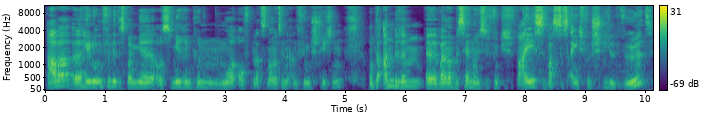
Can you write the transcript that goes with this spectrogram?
Aber äh, Halo Infinite ist bei mir aus mehreren Gründen nur auf Platz 19, in Anführungsstrichen. Unter anderem, äh, weil man bisher noch nicht wirklich weiß, was das eigentlich für ein Spiel wird.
